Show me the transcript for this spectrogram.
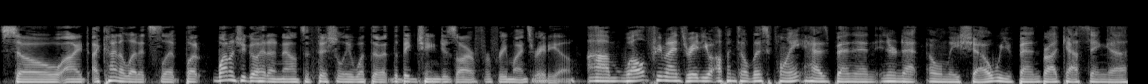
So I I kind of let it slip. But why don't you go ahead and announce officially what the the big changes are for Free Minds Radio? Um, well, Free Minds Radio up until this point has been an internet-only show. We've been broadcasting, uh,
